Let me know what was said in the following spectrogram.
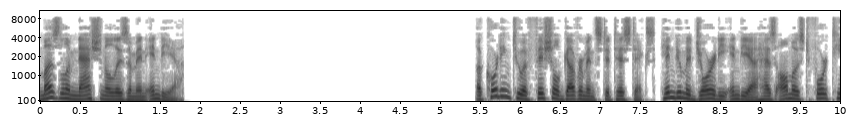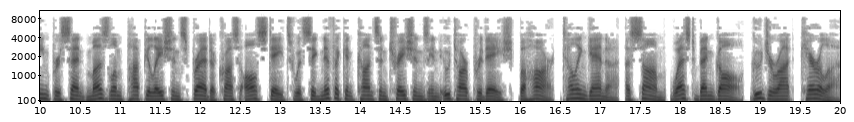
Muslim nationalism in India According to official government statistics, Hindu-majority India has almost 14% Muslim population spread across all states with significant concentrations in Uttar Pradesh, Bihar, Telangana, Assam, West Bengal, Gujarat, Kerala,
